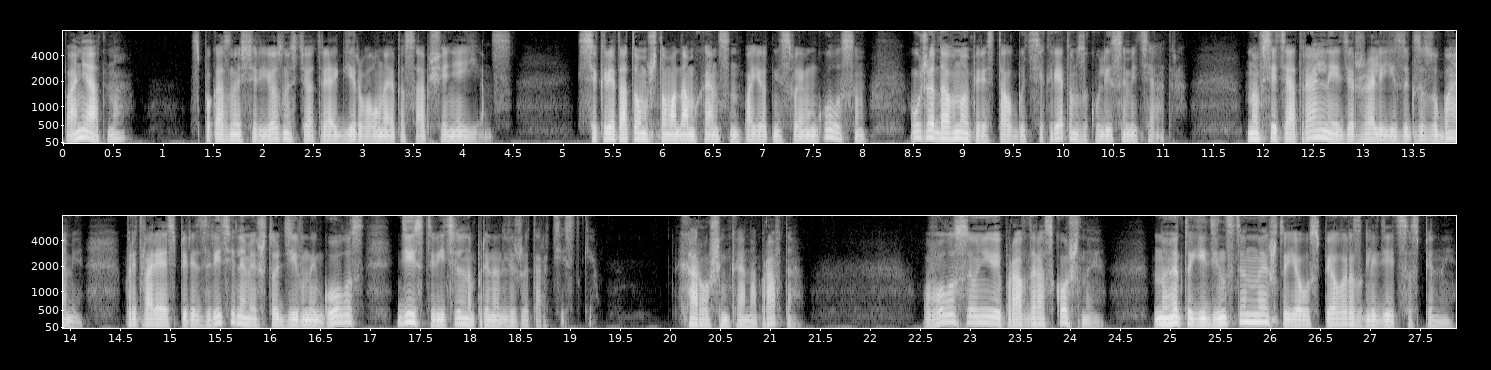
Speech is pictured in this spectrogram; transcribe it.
Понятно. С показной серьезностью отреагировал на это сообщение Йенс. Секрет о том, что мадам Хэнсон поет не своим голосом, уже давно перестал быть секретом за кулисами театра. Но все театральные держали язык за зубами, притворяясь перед зрителями, что дивный голос действительно принадлежит артистке. Хорошенькая она, правда? Волосы у нее и правда роскошные, но это единственное, что я успела разглядеть со спины.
